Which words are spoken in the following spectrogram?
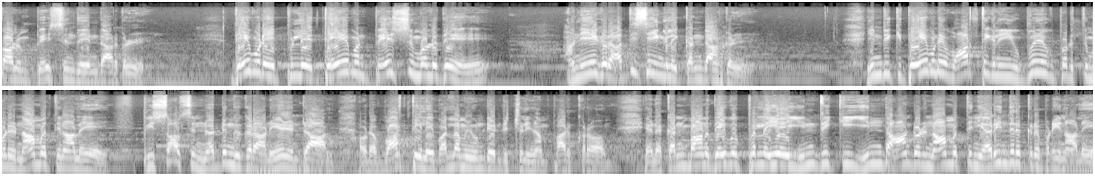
காலம் பேசுந்தே என்றார்கள். தேவனுடைய பிள்ளை தேவன் பேசும் பொழுதே அநேகர் அதிசயங்களை கண்டார்கள். இன்றைக்கு தேவனுடைய வார்த்தைகளை உபயோகப்படுத்தும் நாமத்தினாலே பிசாசு நடுங்குகிறான். ஏனென்றால் அவருடைய வார்த்தையிலே வல்லமை உண்டு என்று சொல்லி நாம் பார்க்கிறோம். என கண்பான தெய்வ பிள்ளையே இன்றைக்கு இந்த ஆண்டோட நாமத்தை நீ அறிந்திருக்கிறபடினாலே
